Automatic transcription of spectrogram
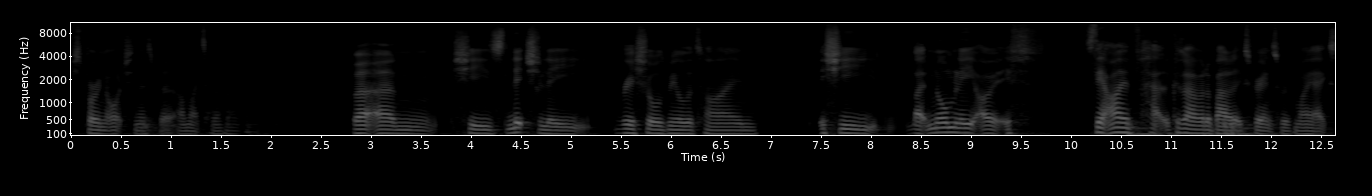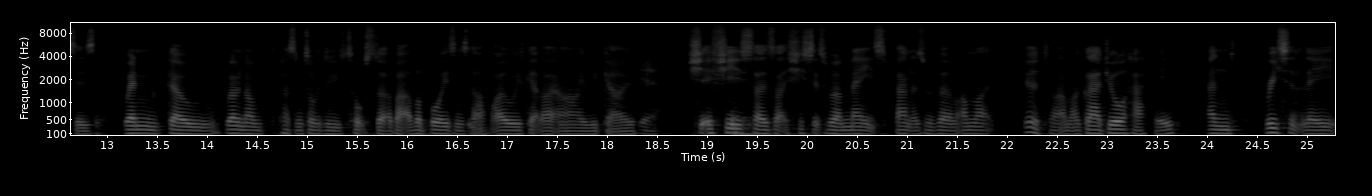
She's probably not watching this, but I might tell her about it. But um, she's literally reassures me all the time. Is she like normally? I if see I've had because I've had a bad experience with my exes. When go when I'm the person I'm talking to talks to about other boys and stuff, I always get like, oh, here we go. Yeah. She, if she says like she sits with her mates, banters with them, I'm like, good. I'm like, glad you're happy. And recently,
